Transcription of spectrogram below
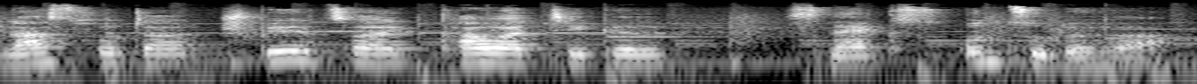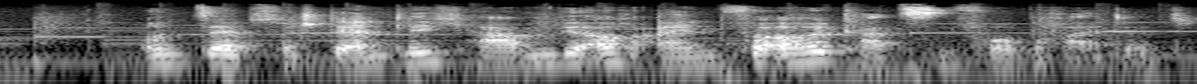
Nassfutter, Spielzeug, Kauartikel, Snacks und Zubehör. Und selbstverständlich haben wir auch einen für eure Katzen vorbereitet.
